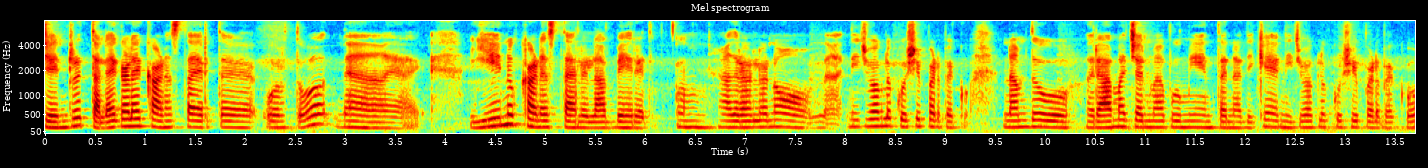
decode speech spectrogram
ಜನರ ತಲೆಗಳೇ ಕಾಣಿಸ್ತಾ ಇರುತ್ತೆ ಹೊರ್ತು ಏನೂ ಕಾಣಿಸ್ತಾ ಇರಲಿಲ್ಲ ಬೇರೆದು. ಅದರಲ್ಲೂ ನಿಜವಾಗ್ಲೂ ಖುಷಿ ಪಡಬೇಕು. ನಮ್ಮದು ರಾಮ ಜನ್ಮಭೂಮಿ ಅಂತ ಅನ್ನೋದಕ್ಕೆ ನಿಜವಾಗ್ಲೂ ಖುಷಿ ಪಡಬೇಕು.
